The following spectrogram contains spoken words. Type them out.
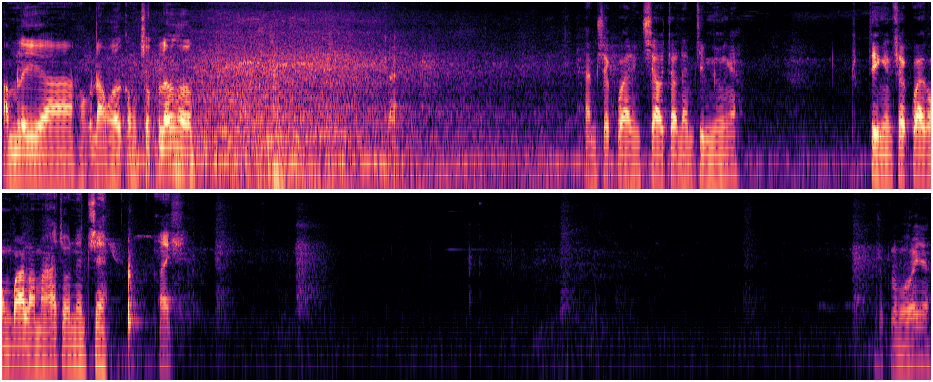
âm ly à, hoạt động ở công suất lớn hơn. Đây. em sẽ quay đằng sau cho anh em chiêm ngưỡng nha. Trước tiên em sẽ quay con ba la mã cho anh em xem. Đây. Rất là mới nha.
